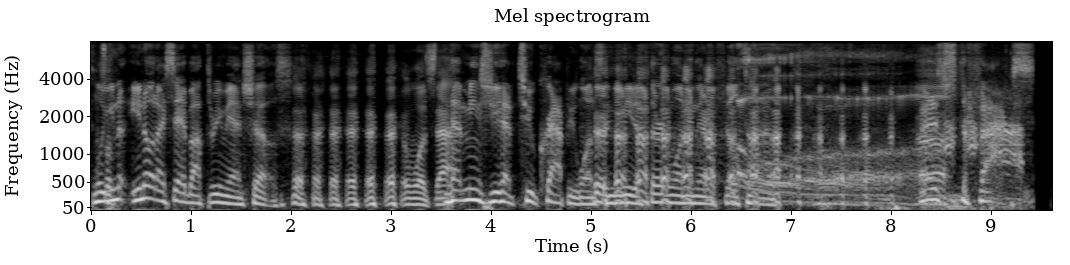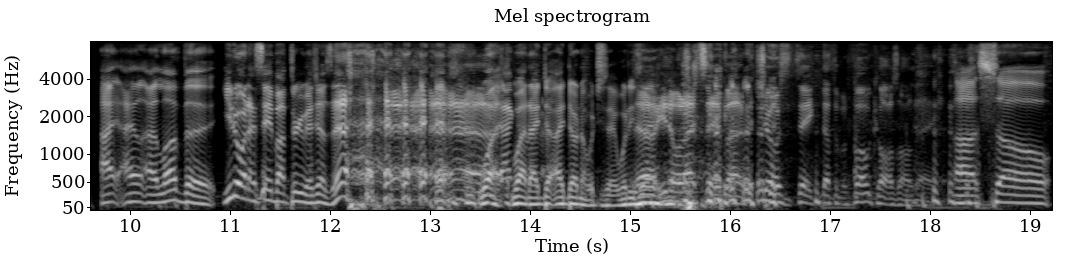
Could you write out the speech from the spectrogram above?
Well, you know, you know what I say about three man shows. What's that? That means you have two crappy ones, and you need a third one in there to fill time. Oh. And it's the facts. I, I I love the. You know what I say about three man shows? what? What? I, do, I don't know what you say. What do you say? you know what I say about it? Shows that take nothing but phone calls all day. Uh, so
